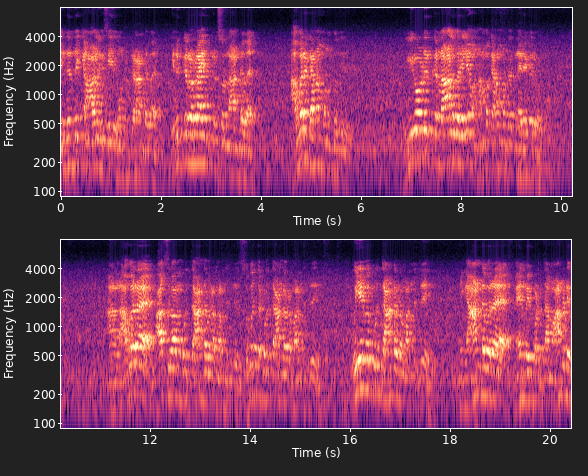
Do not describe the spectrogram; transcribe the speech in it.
எந்தெந்தைக்கும் ஆளுகை செய்து கொண்டிருக்கிற ஆண்டவர் இருக்கிறவராக இருக்கிற சொன்ன ஆண்டவர் அவரை கனம் பண்ணும்போது உயிரோடு இருக்கிற நாள் வரையிலையும் நம்ம கனம் பண்ணுறதுக்கு நிறைய பேர் வரும் ஆனால் அவரை ஆசீர்வாதம் கொடுத்த ஆண்டவரை மறந்துட்டு சுகத்தை கொடுத்த ஆண்டவரை மறந்துட்டு உயர்வை கொடுத்த ஆண்டவரை மறந்துட்டு நீங்கள் ஆண்டவரை மேன்மைப்படுத்தாமல் ஆண்டோடைய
